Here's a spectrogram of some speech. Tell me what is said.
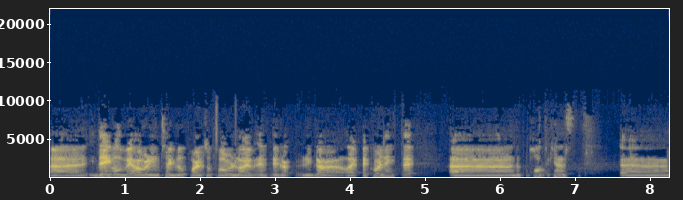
uh, they will be our integral part of our life. Like according to uh, the podcast uh,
